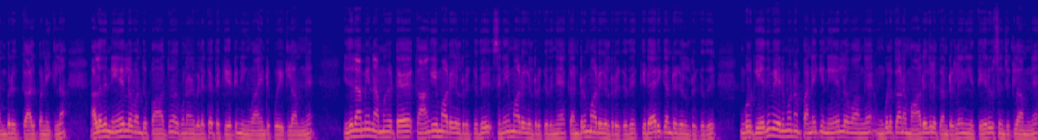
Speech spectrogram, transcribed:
நம்பருக்கு கால் பண்ணிக்கலாம். அல்லது நேரில் வந்து பார்த்தும் அதுக்குண்டான விளக்கத்தை கேட்டு நீங்கள் வாங்கிட்டு போய்க்கலாமுங்க. இது எல்லாமே நம்மக்கிட்ட காங்கை மாடுகள் இருக்குது சினை மாடுகள் இருக்குதுங்க கன்று மாடுகள் இருக்குது கிடாரி கன்றுகள் இருக்குது. உங்களுக்கு எது வேணுமோ நம்ம பண்ணைக்கு நேரில் வாங்க. உங்களுக்கான மாடுகள் கன்றுகளை நீங்கள் தேர்வு செஞ்சுக்கலாமுங்க.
